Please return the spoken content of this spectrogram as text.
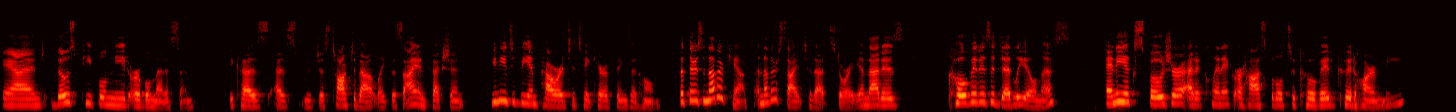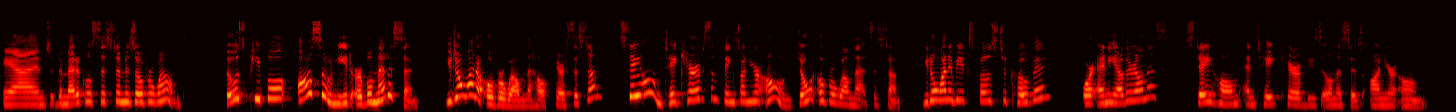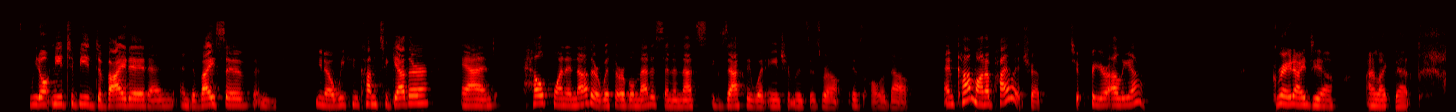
And those people need herbal medicine because, as we've just talked about, like this eye infection you need to be empowered to take care of things at home. But there's another camp, another side to that story, and that is COVID is a deadly illness. Any exposure at a clinic or hospital to COVID could harm me. And the medical system is overwhelmed. Those people also need herbal medicine. You don't want to overwhelm the healthcare system. Stay home, take care of some things on your own. Don't overwhelm that system. You don't want to be exposed to COVID or any other illness. Stay home and take care of these illnesses on your own we don't need to be divided and and divisive and you know we can come together and help one another with herbal medicine. And that's exactly what ancient roots israel is all about. And come on a pilot trip to, for your aliyah. Great idea I like that.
